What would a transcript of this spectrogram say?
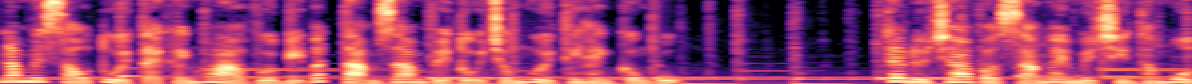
56 tuổi tại Khánh Hòa vừa bị bắt tạm giam về tội chống người thi hành công vụ. Theo điều tra vào sáng ngày 19 tháng 1,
